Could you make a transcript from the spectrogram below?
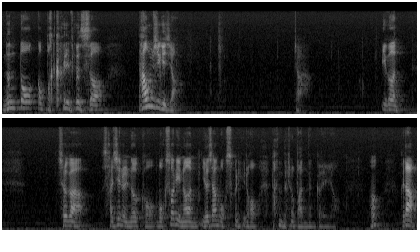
눈도 껌뻑거리면서 다 움직이죠. 자, 이건 제가 사진을 넣고 목소리는 여자 목소리로 만들어 받는 거예요. 어? 그 다음,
